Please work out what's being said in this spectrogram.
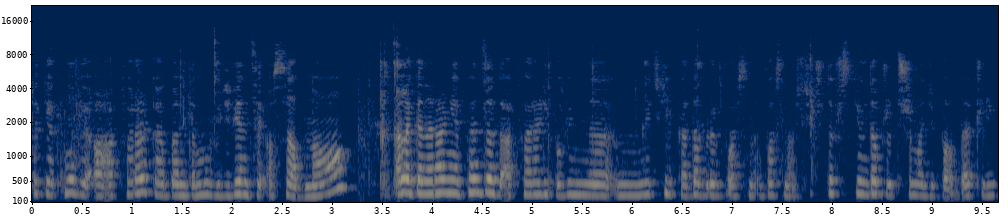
tak jak mówię o akwarelkach, będę mówić więcej osobno, ale generalnie pędzle do akwareli powinny mieć kilka dobrych własności. Przede wszystkim dobrze trzymać wodę, czyli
